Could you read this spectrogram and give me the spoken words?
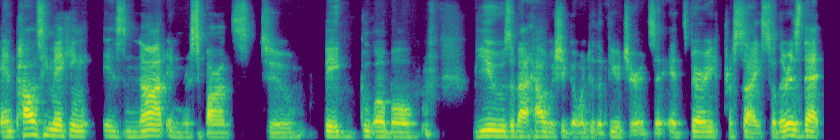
and policymaking is not in response to big global views about how we should go into the future. It's it's very precise. So there is that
